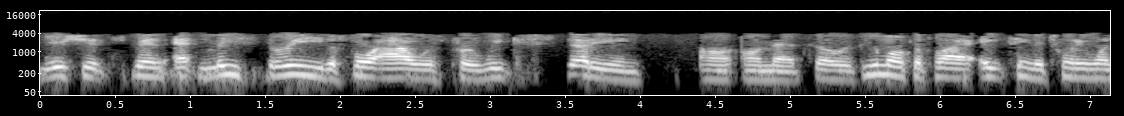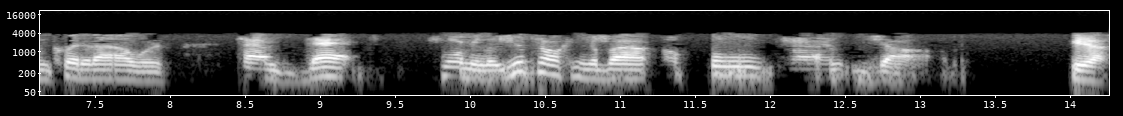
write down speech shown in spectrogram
you should spend at least three to four hours per week studying on, on that. So if you multiply 18 to 21 credit hours times that formula, you're talking about a full time job. Yes.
